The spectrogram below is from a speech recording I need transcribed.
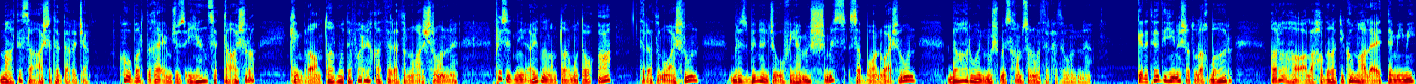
مع 19 درجة هوبرت غائم جزئيا 16 كيمبرا أمطار متفرقة 23 في سيدني أيضا أمطار متوقعة 23 بريسبن الجو فيها مشمس 27 داروين مشمس 35 كانت هذه نشرة الأخبار. قرأها على حضراتكم علاء التميمي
